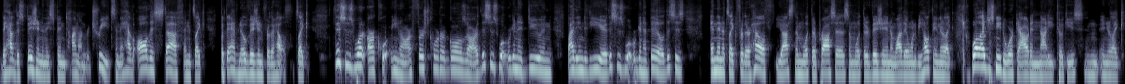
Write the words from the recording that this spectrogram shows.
They have this vision and they spend time on retreats and they have all this stuff and it's like but they have no vision for their health. It's like this is what our you know our first quarter goals are. This is what we're going to do and by the end of the year, this is what we're going to build. This is and then it's like for their health, you ask them what their process and what their vision and why they want to be healthy. And they're like, well, I just need to work out and not eat cookies. And, and you're like,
